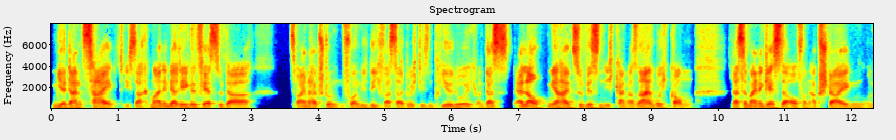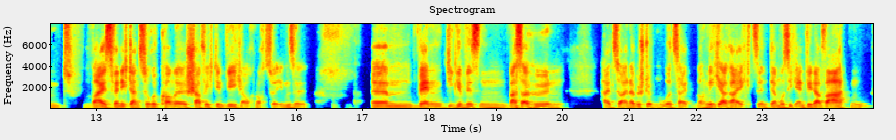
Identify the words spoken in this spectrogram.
mir dann zeigt, ich sag mal, in der Regel fährst du da zweieinhalb Stunden vor Niedrigwasser durch diesen Priel durch und das erlaubt mir halt zu wissen, ich kann nach Salenburg kommen, lasse meine Gäste auf und absteigen und weiß, wenn ich dann zurückkomme, schaffe ich den Weg auch noch zur Insel. Ähm, wenn die gewissen Wasserhöhen halt zu einer bestimmten Uhrzeit noch nicht erreicht sind, dann muss ich entweder warten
